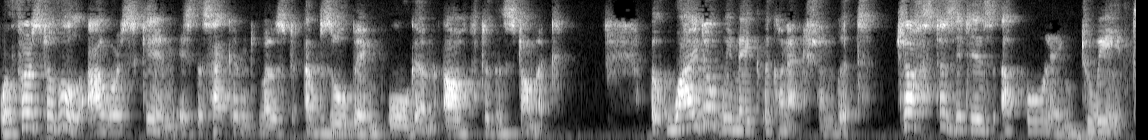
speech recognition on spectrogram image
Well, first of all, our skin is the second most absorbing organ after the stomach. But why don't we make the connection that just as it is appalling to eat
